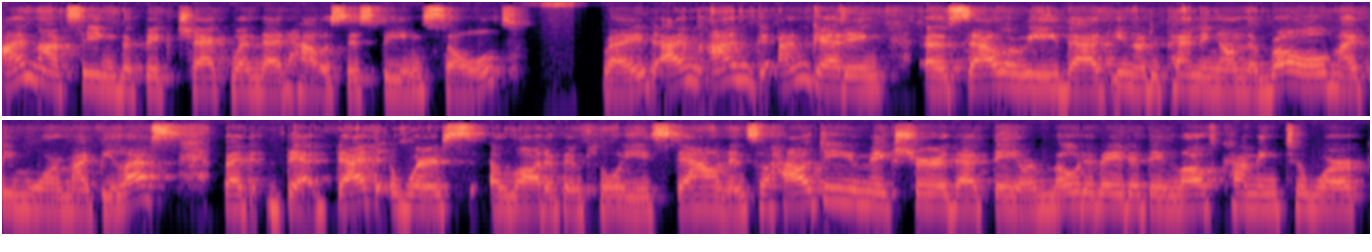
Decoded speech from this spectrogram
i'm not seeing the big check when that house is being sold right? I'm i'm i'm getting a salary that you know depending on the role might be more might be less but that that wears a lot of employees down. And so how do you make sure that they are motivated they love coming to work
